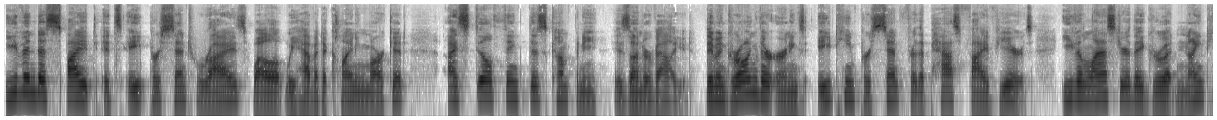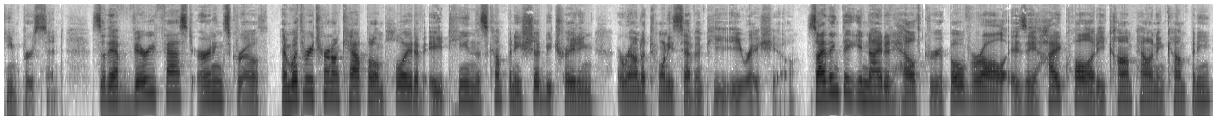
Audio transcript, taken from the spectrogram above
even despite its 8% rise while we have a declining market, I still think this company is undervalued. They've been growing their earnings 18% for the past five years. Even last year, they grew at 19%. So they have very fast earnings growth. And with a return on capital employed of 18, this company should be trading around a 27 PE ratio. So I think that United Health Group overall is a high quality compounding company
